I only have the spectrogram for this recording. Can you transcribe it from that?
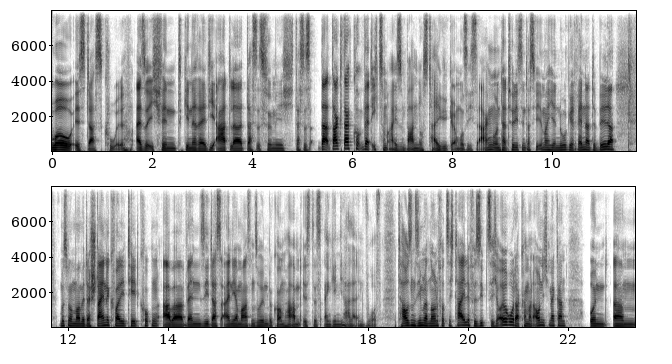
Wow, ist das cool. Also ich finde generell die Adler, das ist für mich, das ist, da, da, da werde ich zum Eisenbahn-Nostalgiker, muss ich sagen. Und natürlich sind das wie immer hier nur gerenderte Bilder. Muss man mal mit der Steinequalität gucken, aber wenn sie das einigermaßen so hinbekommen haben, ist es ein genialer Entwurf. 1749 Teile für 70 Euro, da kann man auch nicht meckern. Und ähm,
